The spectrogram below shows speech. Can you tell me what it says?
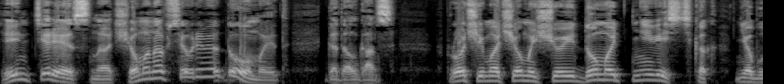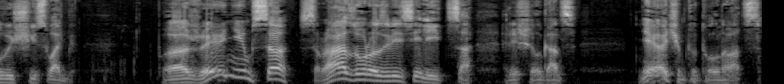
«Интересно, о чем она все время думает?» — гадал Ганс. «Впрочем, о чем еще и думать не весть, как не о будущей свадьбе». «Поженимся, сразу развеселиться», — решил Ганс. Не о чем тут волноваться.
